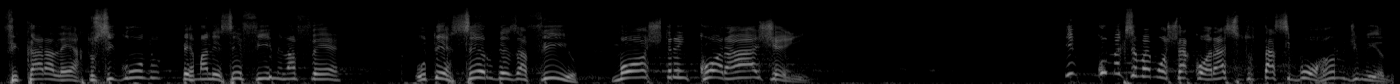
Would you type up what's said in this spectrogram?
ficar alerta. O segundo, permanecer firme na fé. O terceiro desafio, mostrem coragem. E como é que você vai mostrar coragem se tu está se borrando de medo?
